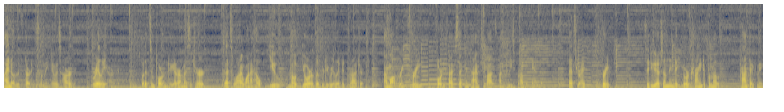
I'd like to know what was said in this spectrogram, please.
I know that starting something new is hard, really hard, but it's important to get our message heard. That's why I want to help you promote your liberty related project. I'm offering free 45 second time spots on Peace Propaganda. That's right, free. So do you have something that you're trying to promote? Contact me,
